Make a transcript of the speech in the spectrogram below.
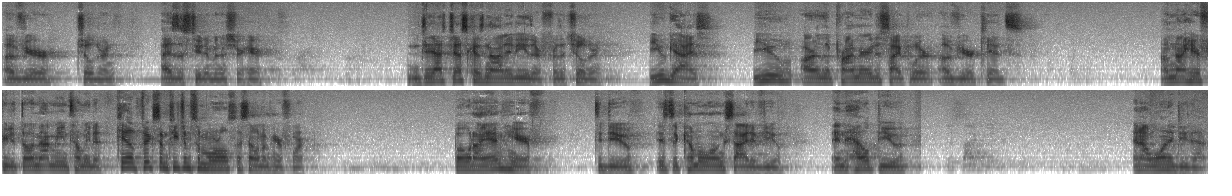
of your children as a student minister here. Jessica's not it either for the children. You guys, you are the primary discipler of your kids. I'm not here for you to throw them at me and tell me to, Caleb, fix them, teach them some morals. That's not what I'm here for. But what I am here to do is to come alongside of you and help you. And I want to do that.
